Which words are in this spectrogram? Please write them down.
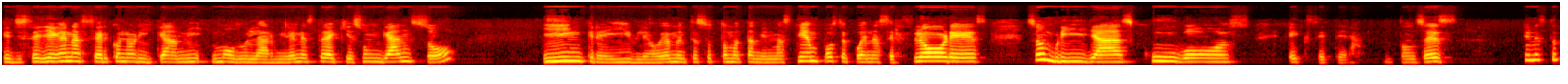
que se llegan a hacer con origami modular. Miren, este de aquí es un ganso increíble. Obviamente eso toma también más tiempo. Se pueden hacer flores, sombrillas, cubos, etcétera. Entonces, miren esto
